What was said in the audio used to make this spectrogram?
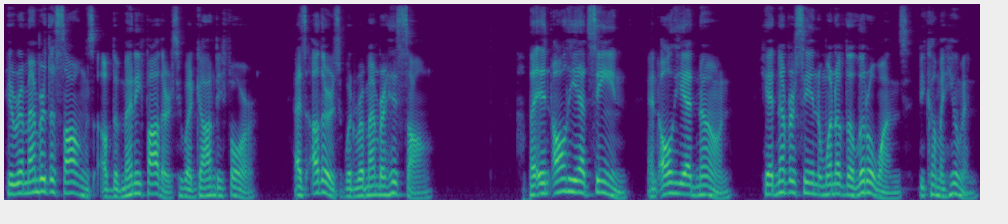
He remembered the songs of the many fathers who had gone before, as others would remember his song. But in all he had seen and all he had known, he had never seen one of the little ones become a human.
